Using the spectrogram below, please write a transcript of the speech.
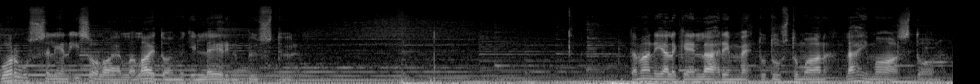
Korvusselien isolaella laitoimmekin leirin pystyyn Tämän jälkeen lähdimme tutustumaan lähimaastoon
